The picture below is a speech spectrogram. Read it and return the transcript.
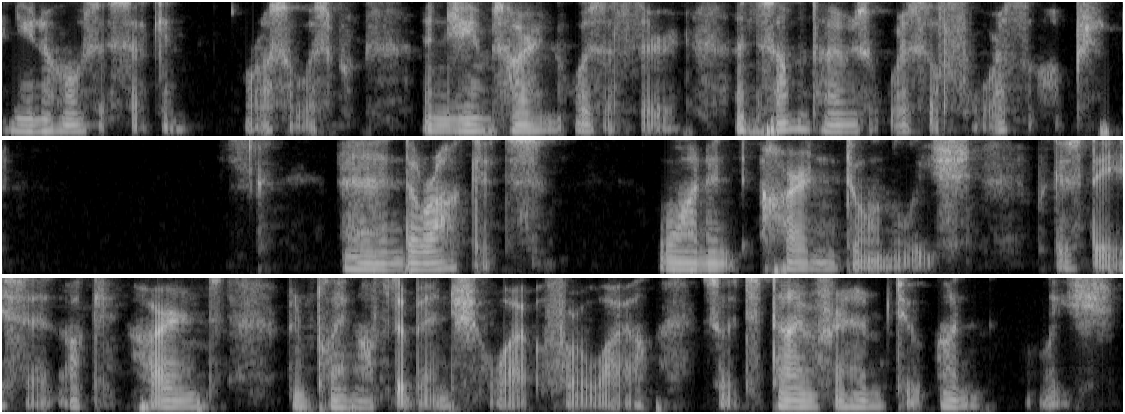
and you know who was the second Russell Westbrook, and James Harden was the third, and sometimes was the fourth option. And the Rockets wanted Harden to unleash because they said, okay, Harden's been playing off the bench for a while, so it's time for him to unleash.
